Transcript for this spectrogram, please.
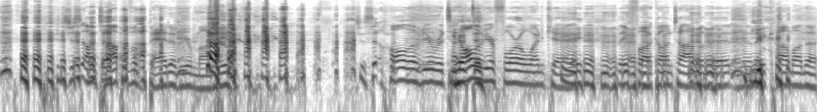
just on top of a bed of your money. just all of your reti- You all of your 401k. they fuck on top of it, and then You- they come on the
